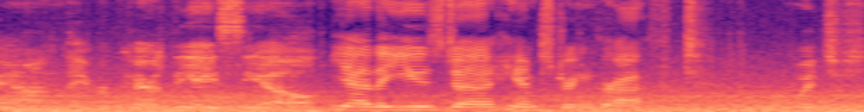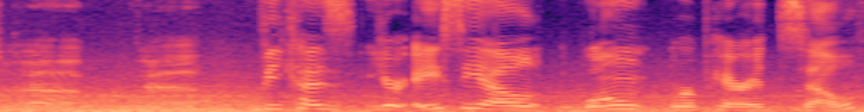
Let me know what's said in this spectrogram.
and they repaired the ACL, Yeah, they used a hamstring graft. which uh, uh, because your ACL won't repair itself,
